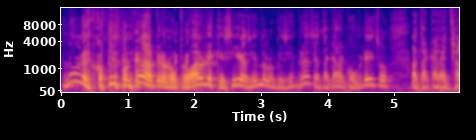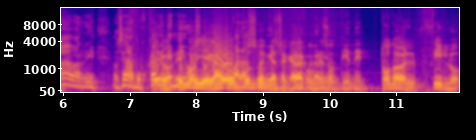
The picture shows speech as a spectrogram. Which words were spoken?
no le recomiendo nada, pero lo probable es que siga haciendo lo que siempre hace, atacar al Congreso, atacar a Chávarri, o sea, buscar Pero enemigos hemos llegado a un punto en que atacar al. Congreso tiene todo el filo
